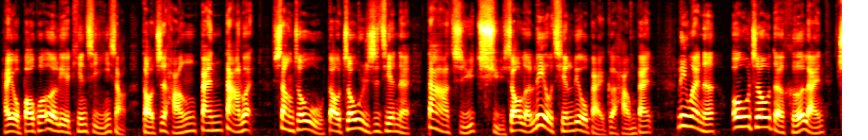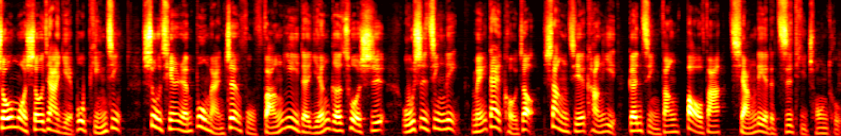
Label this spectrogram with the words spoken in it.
还有包括恶劣天气影响，导致航班大乱。上周五到周日之间呢，大举取消了六千六百个航班。另外呢，欧洲的荷兰周末收假也不平静，数千人不满政府防疫的严格措施，无视禁令，没戴口罩上街抗议，跟警方爆发强烈的肢体冲突。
